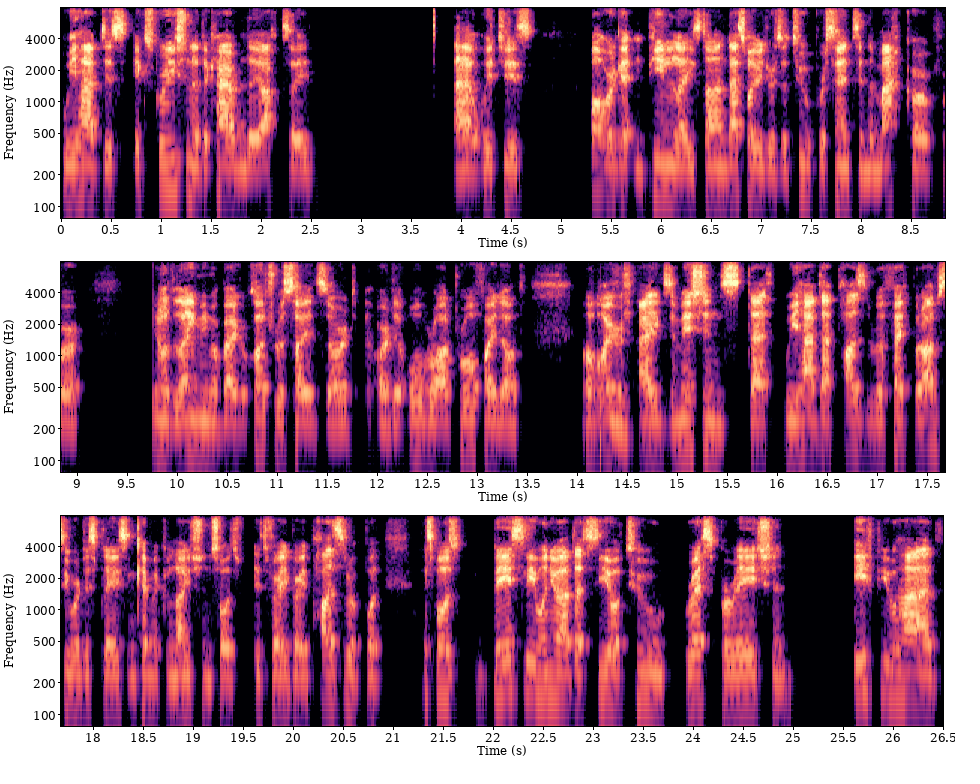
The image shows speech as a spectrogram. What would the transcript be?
we have this excretion of the carbon dioxide, uh, which is what we're getting penalized on. That's why there's a 2% in the MAC curve for you know, the liming of agricultural sites or or the overall profile of of mm-hmm. Irish ag's emissions that we have that positive effect. But obviously we're displacing chemical nitrogen, so it's it's very, very positive. But I suppose basically when you have that CO2 respiration, if you have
